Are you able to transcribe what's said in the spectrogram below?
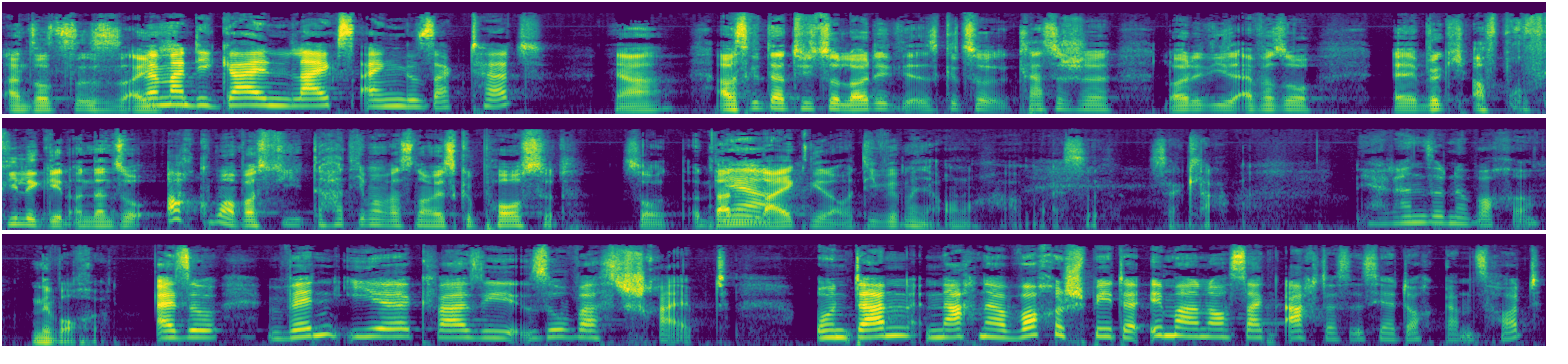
ansonsten ist es eigentlich Wenn man die geilen Likes eingesackt hat. Ja, aber es gibt natürlich so Leute, die, es gibt so klassische Leute, die einfach so äh, wirklich auf Profile gehen und dann so, ach guck mal, was die, da hat jemand was Neues gepostet. So und dann Ja. liken die, die will man ja auch noch haben, weißt du? Ist ja klar. Ja, dann so eine Woche. Eine Woche. Also, wenn ihr quasi sowas schreibt und dann nach einer Woche später immer noch sagt, ach, das ist ja doch ganz hot,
